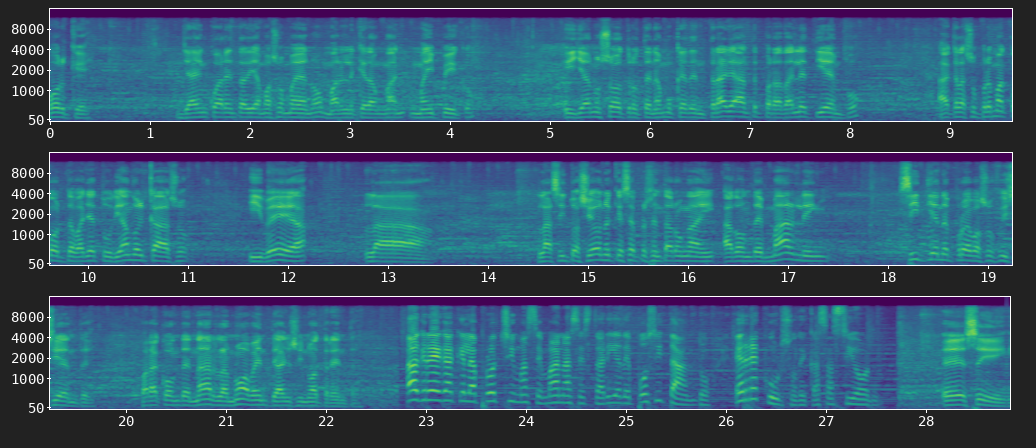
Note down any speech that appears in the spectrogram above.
porque ya en 40 días más o menos, más le queda un año, un y pico, y ya nosotros tenemos que entrar antes para darle tiempo a que la Suprema Corte vaya estudiando el caso y vea la, las situaciones que se presentaron ahí, a donde Marlin sí tiene pruebas suficientes para condenarla no a 20 años, sino a 30. Agrega que la próxima semana se estaría depositando el recurso de casación. Eh, sí,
